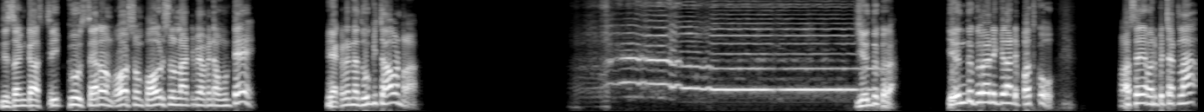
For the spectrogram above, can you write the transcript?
నిజంగా సిగ్గు శరం రోషం పౌరుషం లాంటివి ఏమైనా ఉంటే ఎక్కడైనా దూకి చావండ్రా. ఎందుకురా? ఎందుకు రానికి ఇలాంటి బతుకు? అసహ్యం అనిపించట్లా?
